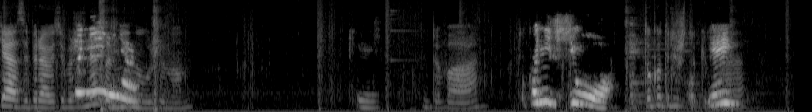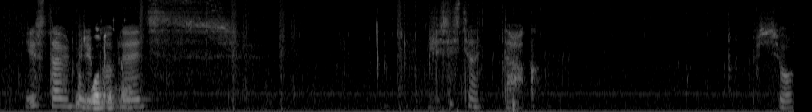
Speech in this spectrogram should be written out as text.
Я забираю у тебя железо, мне нужен он. Два. Только не все. Только три штуки. Окей. надо. И ставим Ну, вот это. здесь сделать так. Все.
